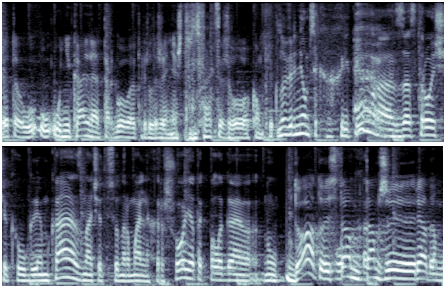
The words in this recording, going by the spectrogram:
это у- у- уникальное торговое предложение, что называется, жилого комплекса. Но вернемся к Хохрякову. Застройщик УГМК, значит, все нормально, хорошо, я так полагаю. Ну, Да, то есть там, там же рядом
